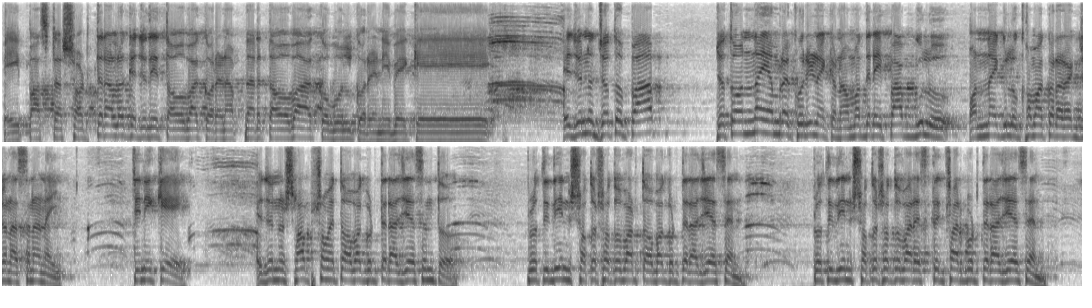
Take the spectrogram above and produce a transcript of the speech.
এই পাঁচটা শর্তের আলোকে যদি তওবা করেন, আপনার তওবা কবুল করে নিবে কে? এজন্য যত পাপ, যত অন্যায় আমরা করি না কেন, আমাদের এই পাপগুলো, অন্যায়গুলো ক্ষমা করার একজন আছে না নাই? তিনি কে? এজন্য সব সময় তওবা করতে রাজি আছেন তো? প্রতিদিন শত শতবার তওবা করতে রাজি আছেন? প্রতিদিন শত শতবার ইস্তেগফার পড়তে রাজি আছেন?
